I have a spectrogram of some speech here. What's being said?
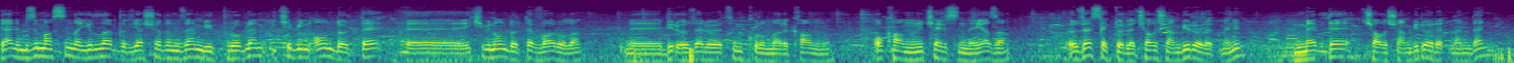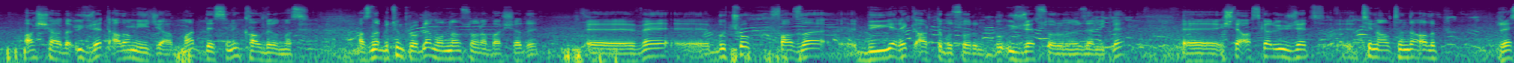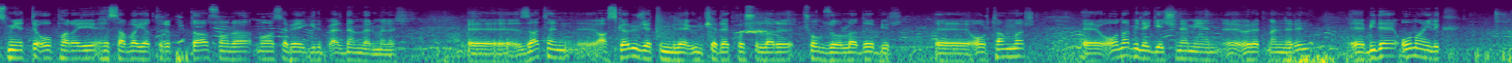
Yani bizim aslında yıllardır yaşadığımız en büyük problem 2014'te e, 2014'te var olan e, bir özel öğretim kurumları kanunu. O kanunun içerisinde yazan özel sektörde çalışan bir öğretmenin MEB'de çalışan bir öğretmenden aşağıda ücret alamayacağı maddesinin kaldırılması. Aslında bütün problem ondan sonra başladı E, ve e, bu çok fazla büyüyerek arttı bu sorun, bu ücret sorunu özellikle. Ee, işte asgari ücretin altında alıp resmiyette o parayı hesaba yatırıp daha sonra muhasebeye gidip elden vermeler. Ee, zaten asgari ücretin bile ülkede koşulları çok zorladığı bir e, ortam var. E, ona bile geçinemeyen e, öğretmenlerin e, bir de 10 aylık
